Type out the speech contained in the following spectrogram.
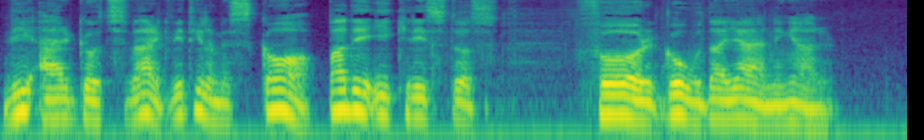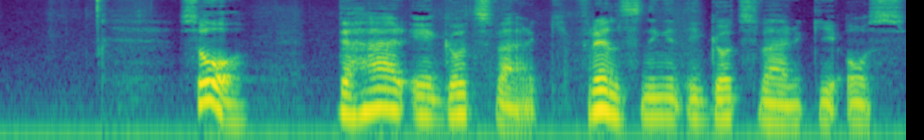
Vi är Guds verk. Vi är till och med skapade i Kristus för goda gärningar. Så, det här är Guds verk. Frälsningen är Guds verk i oss.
